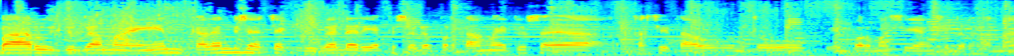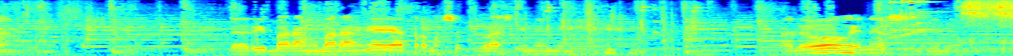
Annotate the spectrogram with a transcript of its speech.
baru juga main kalian bisa cek juga dari episode pertama itu saya kasih tahu untuk informasi yang sederhana dari barang-barangnya ya termasuk gelas ini nih. Aduh ini harus minum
